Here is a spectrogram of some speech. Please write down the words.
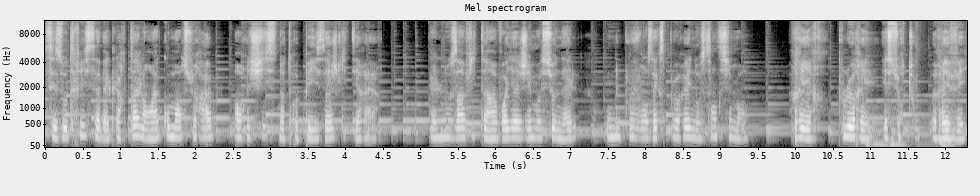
Ces autrices, avec leur talent incommensurable, enrichissent notre paysage littéraire. Elles nous invitent à un voyage émotionnel où nous pouvons explorer nos sentiments, rire, pleurer et surtout rêver.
